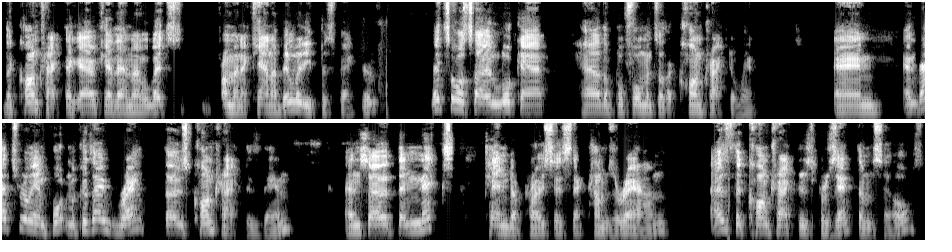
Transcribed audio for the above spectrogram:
the contract, they go, okay, then uh, let's, from an accountability perspective, let's also look at how the performance of the contractor went. And and that's really important because they rank those contractors then. And so the next tender process that comes around, as the contractors present themselves,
